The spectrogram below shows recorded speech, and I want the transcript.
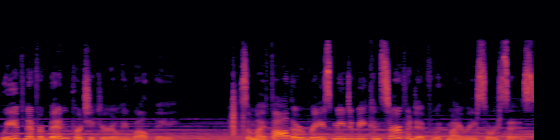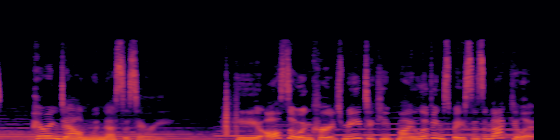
we've never been particularly wealthy. So my father raised me to be conservative with my resources, paring down when necessary. He also encouraged me to keep my living spaces immaculate,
